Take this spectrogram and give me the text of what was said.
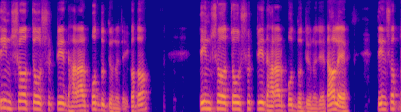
তিনশো চৌষট্টি ধারার পদ্ধতি অনুযায়ী। কত? তিনশো চৌষট্টি ধারার পদ্ধতি অনুযায়ী। তাহলে তিনশত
